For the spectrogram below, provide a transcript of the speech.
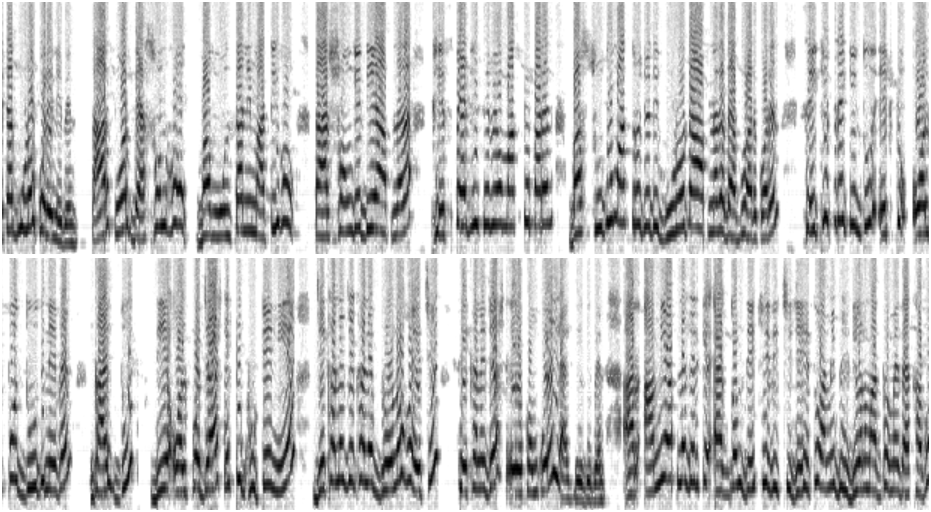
এটা গুঁড়ো করে নেবেন। তারপর বেসন হোক বা মুলতানি মাটি হোক, তার সঙ্গে দিয়ে আপনারা ফেস প্যাক হিসেবেও মাখতে পারেন বা শুধুমাত্র যদি গুঁড়োটা আপনারা ব্যবহার করেন, সেই ক্ষেত্রে কিন্তু একটু অল্প দুধ নেবেন। গাইর দুধ দিয়ে অল্প জাস্ট একটু ঘুটে নিয়ে যেখানে যেখানে ব্রণ হয়েছে সেখানে জাস্ট এরকম করে লাগিয়ে দেবেন। আর আমি আপনাদেরকে একদম দেখিয়ে দিচ্ছি, যেহেতু আমি ভিডিওর মাধ্যমে দেখাবো,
